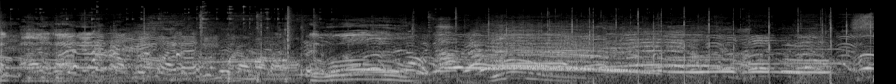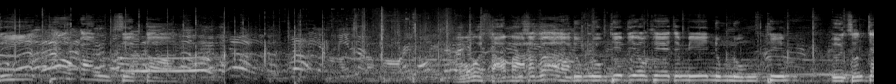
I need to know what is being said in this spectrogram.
ครับอายอายโอ้โหสี่เท่ากันเสิร์ฟต่อ โอ้สามมารู้สึกว่าหนุ่มๆทีมดีโอเคจะมีหนุ่มๆทีมอื่นสนใจ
